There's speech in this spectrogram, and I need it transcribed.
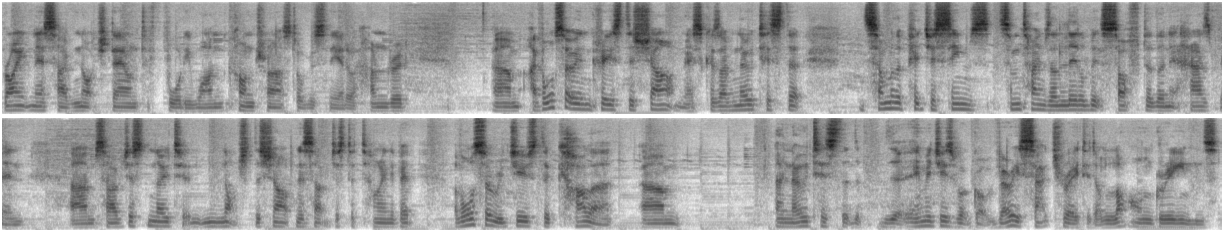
Brightness, I've notched down to 41. Contrast, obviously, at 100. Um, I've also increased the sharpness because I've noticed that some of the picture seems sometimes a little bit softer than it has been. Um, so I've just noted, notched the sharpness up just a tiny bit. I've also reduced the color. Um, I noticed that the, the images were, got very saturated, a lot on greens.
